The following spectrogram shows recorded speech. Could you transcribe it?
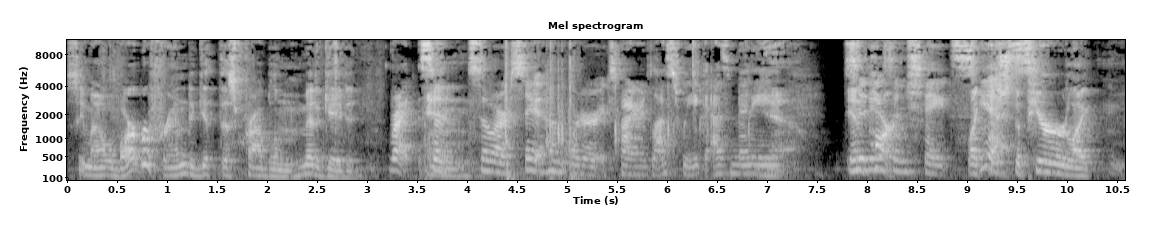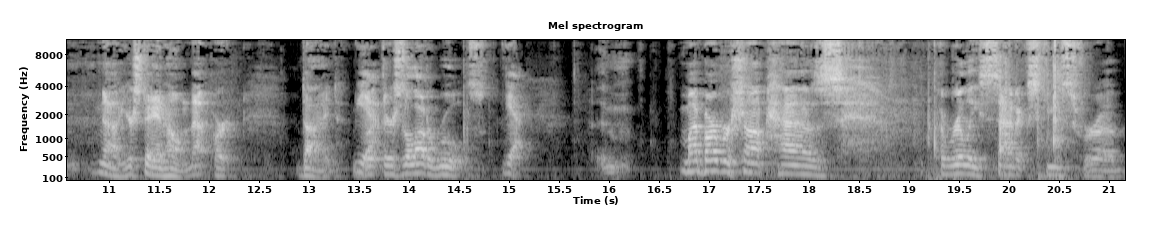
see my old barber friend to get this problem mitigated. Right. So, And- so our stay-at-home order expired last week, as many Yeah. In cities part. and states. Like yes. just the pure like no, you're staying home. That part died. Yeah. But there's a lot of rules. Yeah. My barber shop has a really sad excuse for a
